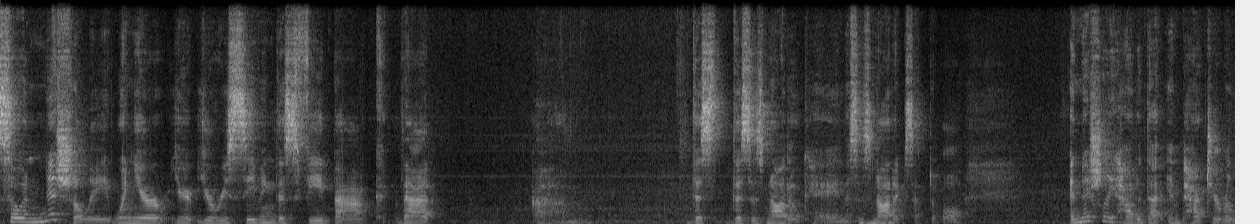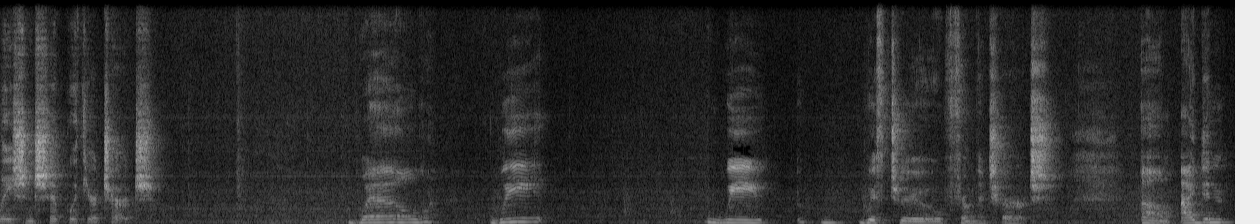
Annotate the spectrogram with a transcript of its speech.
So initially, when you're you're, you're receiving this feedback that um, this this is not okay and this is mm-hmm. not acceptable, initially, how did that impact your relationship with your church? Well, we we withdrew from the church. Um, I didn't.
